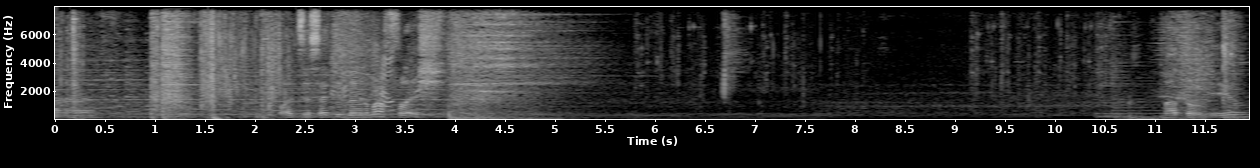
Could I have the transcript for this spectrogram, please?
Velho? Pô, 17 de dano numa flash. Matou o Gil.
